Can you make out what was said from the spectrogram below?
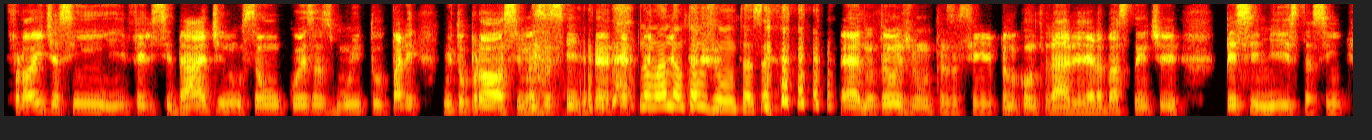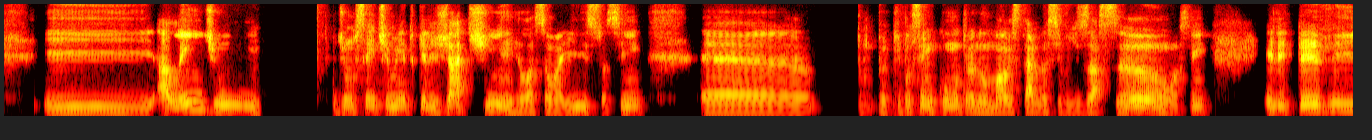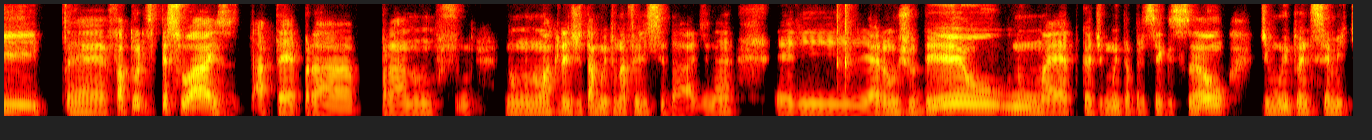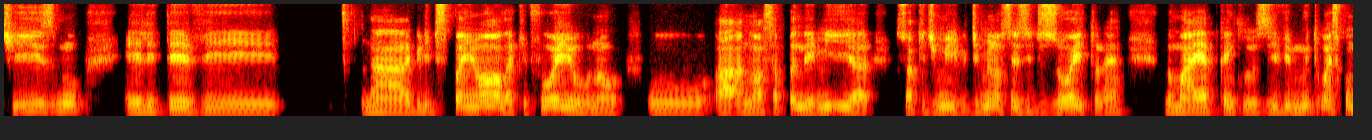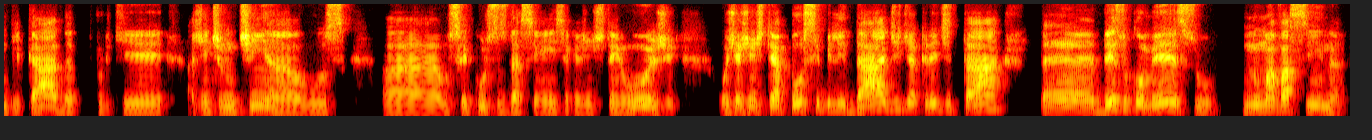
Freud assim e felicidade não são coisas muito pare... muito próximas assim. não andam tão juntas. é, não tão juntas assim. Pelo contrário, ele era bastante pessimista assim. E além de um de um sentimento que ele já tinha em relação a isso, assim, é... que você encontra no mal-estar da civilização, assim, ele teve é, fatores pessoais até para para não, não, não, acreditar muito na felicidade, né? Ele era um judeu numa época de muita perseguição, de muito antissemitismo. Ele teve na gripe espanhola, que foi o, no, o, a, nossa pandemia, só que de, de 1918, né? numa época, inclusive, muito mais complicada, porque a gente não tinha os, uh, os recursos da ciência que a gente tem hoje. Hoje a gente tem a possibilidade de acreditar, é, desde o começo, numa vacina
